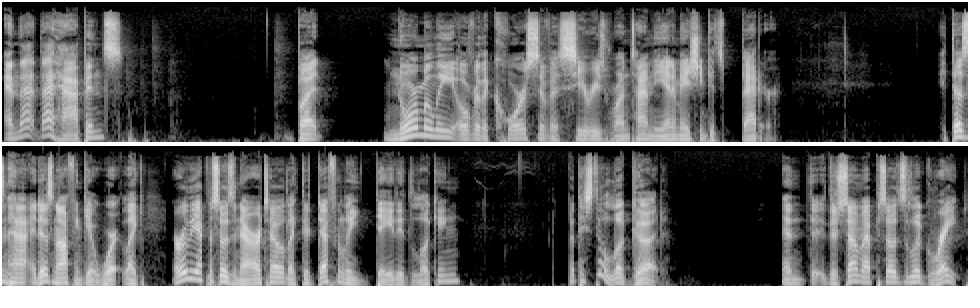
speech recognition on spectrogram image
and that that happens, but normally over the course of a series runtime, the animation gets better. It doesn't have. It doesn't often get worse. Like early episodes of Naruto, like they're definitely dated looking, but they still look good. And th- there's some episodes that look great.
